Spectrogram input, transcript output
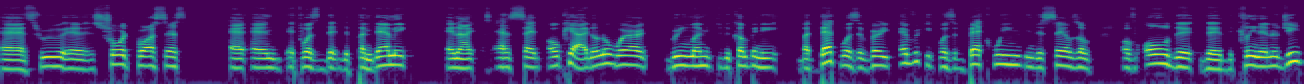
uh, through a short process, and, and it was the, the pandemic and I, I, said, okay, I don't know where I bring money to the company, but that was a very every it was a backwind in the sales of of all the the, the clean energy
